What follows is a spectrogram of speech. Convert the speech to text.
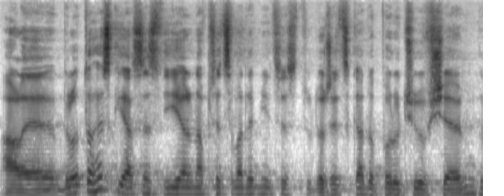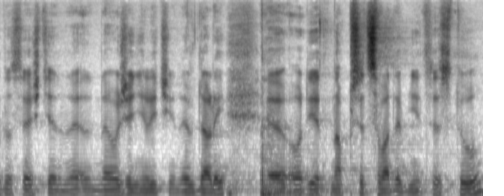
Ale bylo to hezký, já jsem s ní jel cestu do Řecka, doporučuji všem, kdo se ještě ne, neoženili či nevdali, eh, odjet na předsvadební cestu,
